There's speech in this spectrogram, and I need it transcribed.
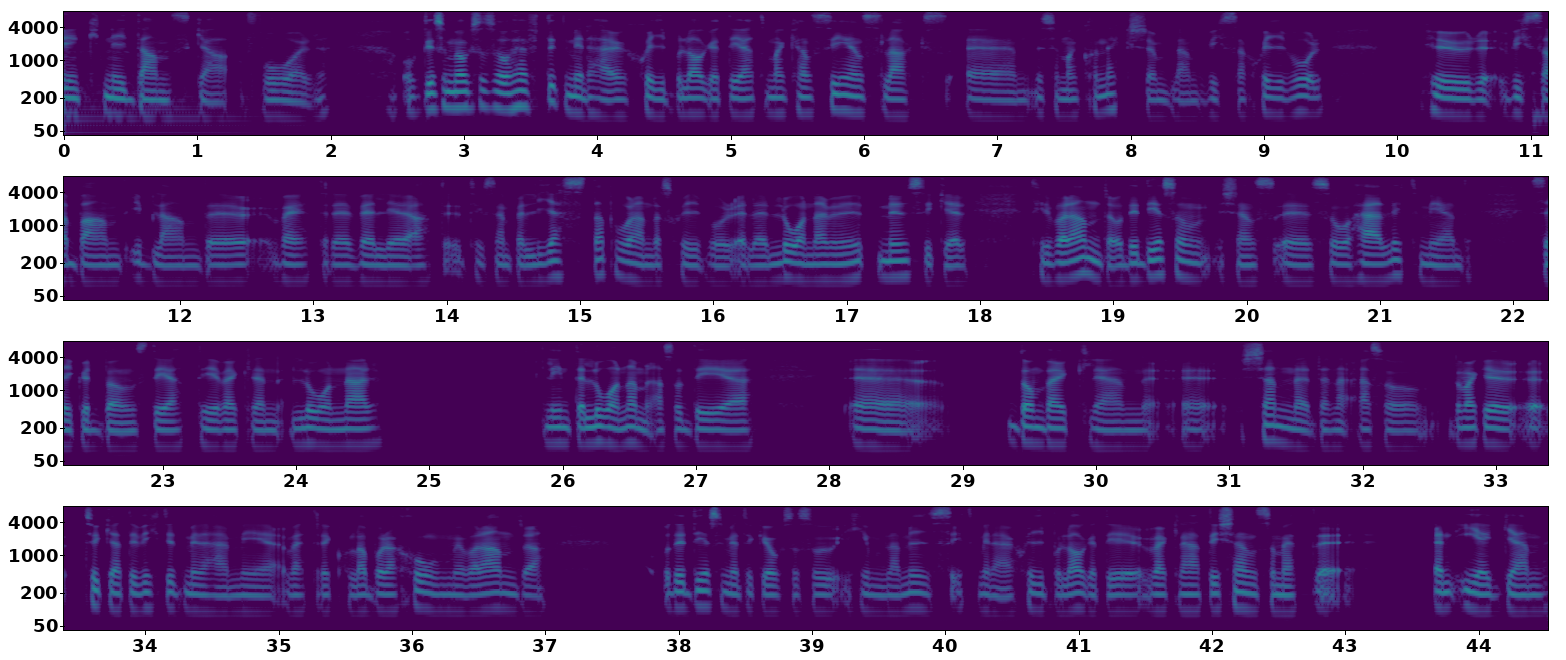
Fick ni danska Vår. Och det som är också så häftigt med det här skivbolaget är att man kan se en slags eh, man, connection bland vissa skivor. Hur vissa band ibland eh, vad heter det, väljer att eh, till exempel gästa på varandras skivor eller lånar mu- musiker till varandra. Och det är det som känns eh, så härligt med Sacred Bones. Det är att det verkligen lånar, eller inte lånar men alltså det eh, de verkligen eh, känner den här, alltså de verkar eh, tycka att det är viktigt med det här med vad heter det, kollaboration med varandra. Och det är det som jag tycker också är så himla mysigt med det här skivbolaget. Det är verkligen att det känns som ett, eh, en egen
